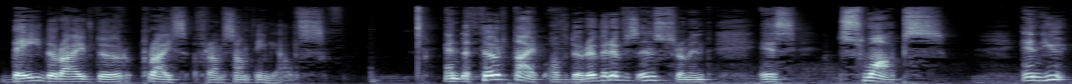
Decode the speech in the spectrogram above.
They derive their price from something else. And the third type of derivatives instrument is swaps. And you,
